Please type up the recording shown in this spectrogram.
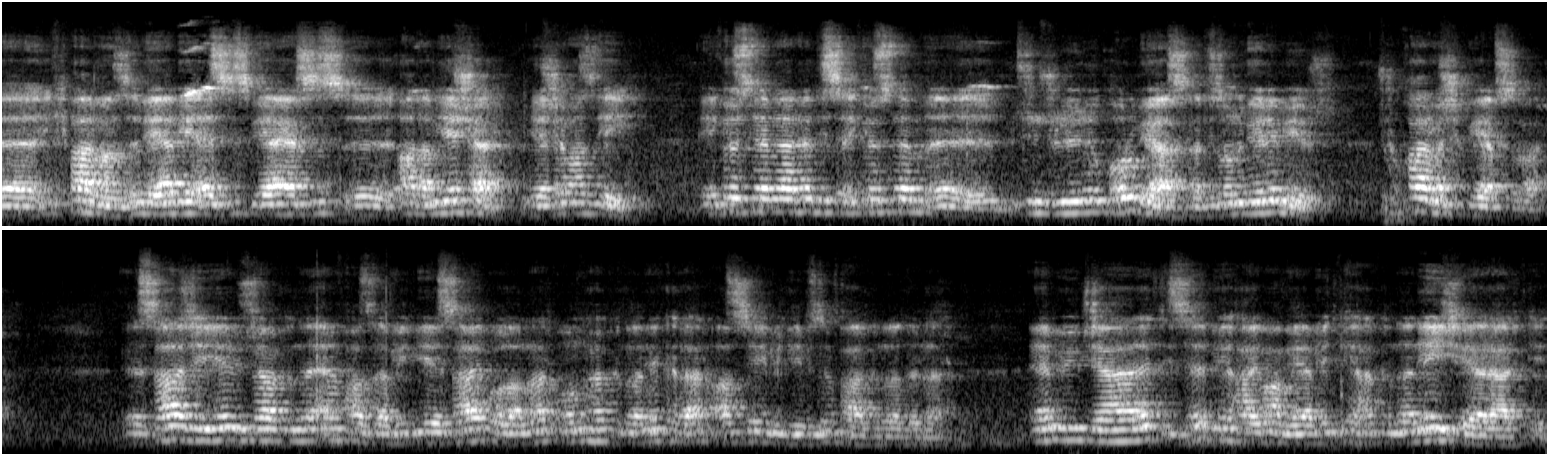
e, iki parmağınızı veya bir elsiz veya ayaksız e, adam yaşar. Yaşamaz değil. Ekosistemlerde biz ekosistem e, bütüncülüğünü korumuyor aslında. Biz onu göremiyoruz. Çok karmaşık bir yapısı var. E, sadece yeryüzü hakkında en fazla bilgiye sahip olanlar onun hakkında ne kadar az şey bildiğimizin farkındadırlar. En büyük cehalet ise bir hayvan veya bitki hakkında ne işe yarar ki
